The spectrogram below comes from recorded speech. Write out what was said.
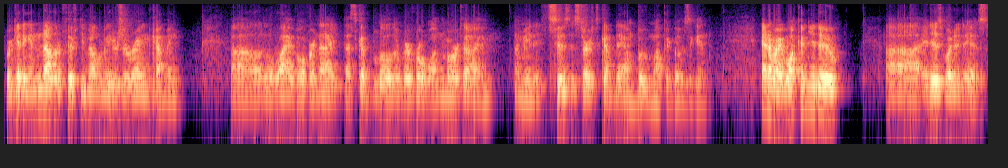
We're getting another 50 millimeters of rain coming. Uh, it'll arrive overnight. That's going to blow the river one more time. I mean, as soon as it starts to come down, boom, up it goes again. Anyway, what can you do? Uh, it is what it is.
